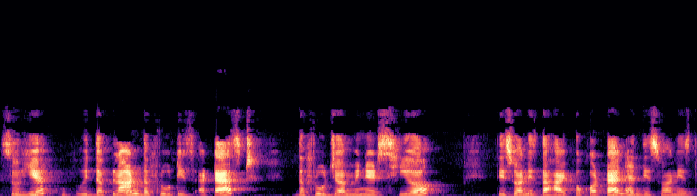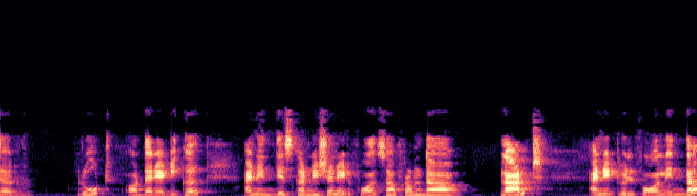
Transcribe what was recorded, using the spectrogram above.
So here with the plant the fruit is attached. The fruit germinates here. This one is the hypocotyl and this one is the root or the radicle and in this condition it falls off from the plant and it will fall in the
